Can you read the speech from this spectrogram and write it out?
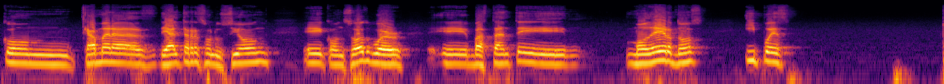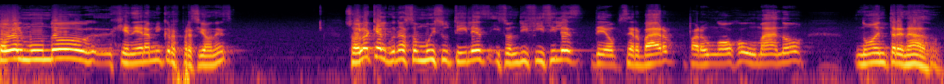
con cámaras de alta resolución, eh, con software eh, bastante modernos y pues todo el mundo genera microexpresiones, solo que algunas son muy sutiles y son difíciles de observar para un ojo humano no entrenado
